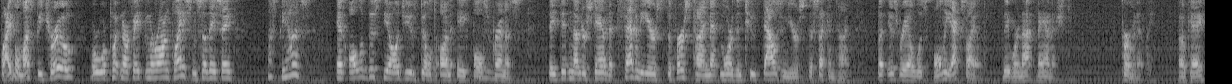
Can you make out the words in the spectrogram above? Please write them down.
Bible must be true, or we're putting our faith in the wrong place. And so they say, must be us. And all of this theology is built on a false Mm. premise. They didn't understand that 70 years the first time meant more than 2,000 years the second time. But Israel was only exiled, they were not banished permanently. Okay?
